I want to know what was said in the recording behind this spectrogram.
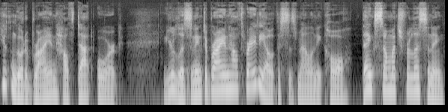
you can go to bryanhealth.org. You're listening to Bryan Health Radio. This is Melanie Cole. Thanks so much for listening.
